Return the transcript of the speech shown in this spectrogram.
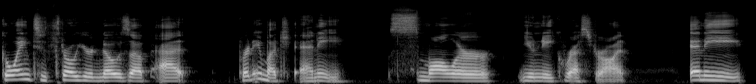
going to throw your nose up at pretty much any smaller, unique restaurant, any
